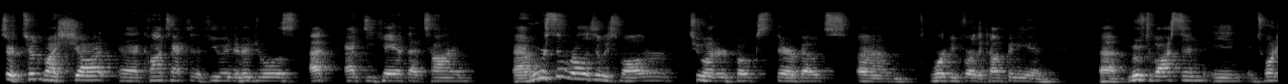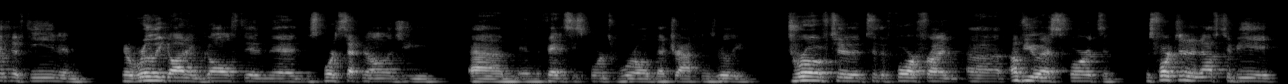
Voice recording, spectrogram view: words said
sort of took my shot, uh, contacted a few individuals at, at DK at that time. Uh, who were still relatively small. There were 200 folks thereabouts um, working for the company, and uh, moved to Boston in, in 2015 and you know, really got engulfed in the, the sports technology um, in the fantasy sports world that DraftKings really drove to, to the forefront uh, of US sports and was fortunate enough to be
